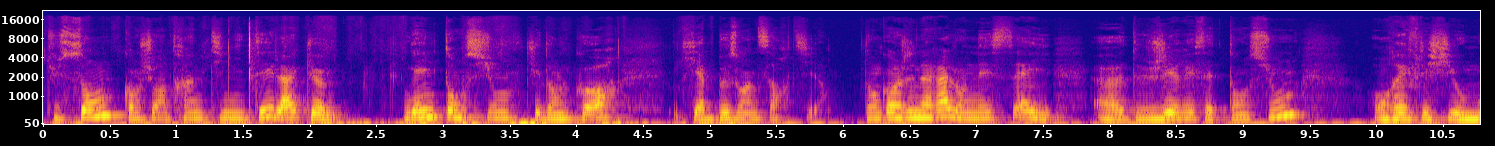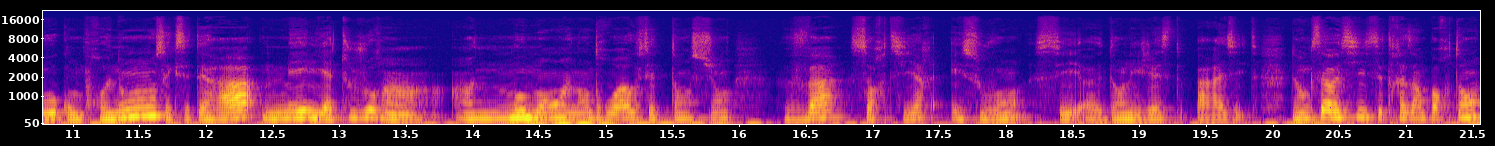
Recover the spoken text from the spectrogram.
tu sens quand je suis en train de t'imiter là que il y a une tension qui est dans le corps et qui a besoin de sortir. Donc en général, on essaye euh, de gérer cette tension, on réfléchit aux mots qu'on prononce, etc. Mais il y a toujours un, un moment, un endroit où cette tension va sortir et souvent c'est euh, dans les gestes parasites. Donc ça aussi c'est très important.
